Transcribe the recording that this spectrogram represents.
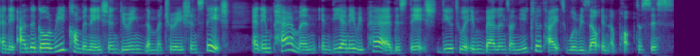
and they undergo recombination during the maturation stage. An impairment in DNA repair at this stage due to an imbalance of nucleotides will result in apoptosis.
